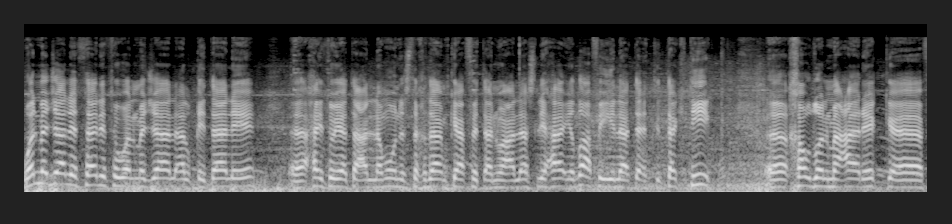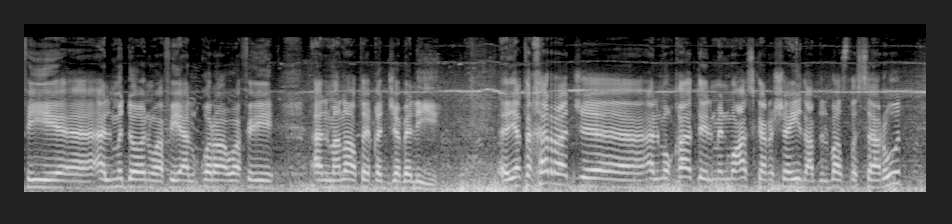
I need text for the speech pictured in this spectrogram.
والمجال الثالث هو المجال القتالي آه، حيث يتعلمون استخدام كافة أنواع الأسلحة إضافة إلى تكتيك خوض المعارك في المدن وفي القرى وفي المناطق الجبلية. يتخرج آه، المقاتل من معسكر الشهيد عبد الباسط الساروت آه،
